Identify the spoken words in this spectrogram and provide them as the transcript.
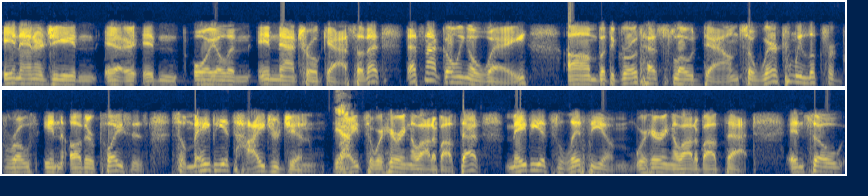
in energy and uh, in oil and in natural gas. So that that's not going away, um, but the growth has slowed down. So where can we look for growth in other places? So maybe it's hydrogen, yeah. right? So we're hearing a lot about that. Maybe it's lithium. We're hearing a lot about that. And so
